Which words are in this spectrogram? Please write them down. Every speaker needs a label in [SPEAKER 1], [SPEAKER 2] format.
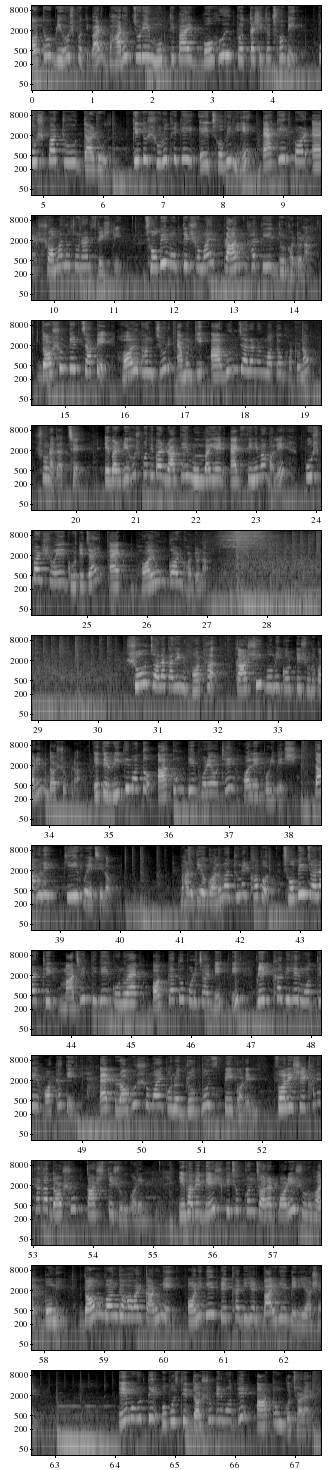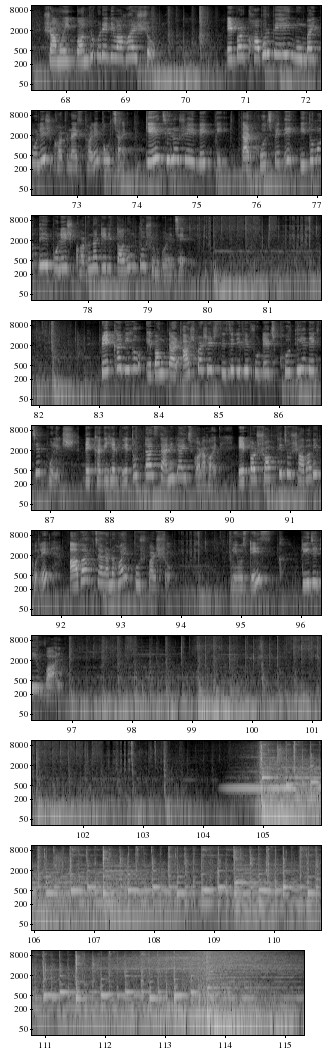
[SPEAKER 1] গত বৃহস্পতিবার ভারত জুড়ে মুক্তি পায় বহুল প্রত্যাশিত ছবি পুষ্পা টু দ্য রুল। কিন্তু শুরু থেকেই এই ছবি নিয়ে একের পর এক সমালোচনার সৃষ্টি। ছবি মুক্তির সময় প্রাণঘাতী দুর্ঘটনা। দর্শকদের চাপে হল ভাঙচুর, এমনকি আগুন জ্বালানোর মতো ঘটনাও শোনা যাচ্ছে। এবার বৃহস্পতিবার রাতে মুম্বাইয়ের এক সিনেমা হলে পুষ্পার শোয়ে ঘটে যায় এক ভয়ঙ্কর ঘটনা। শো চলাকালীন হঠাৎ কাশি বমি করতে শুরু করেন দর্শকরা। এতে রীতিমতো আতঙ্কে ভরে ওঠে হলের পরিবেশ। তাহলে কি হয়েছিল? ভারতীয় গণমাধ্যমের খবর, ছবি চলার ঠিক মাঝের দিকে কোনো এক অজ্ঞাত পরিচয় ব্যক্তি প্রেক্ষাগৃহের মধ্যে হঠাৎই এক রহস্যময় কোনো দ্রব্য স্প্রে করেন। ফলে সেখানে থাকা দর্শক কাশতে শুরু করেন। এভাবে বেশ কিছুক্ষণ চলার পরেই শুরু হয় বমি। দম বন্ধ হওয়ার কারণে অনেকেই প্রেক্ষাগৃহের বাইরে বেরিয়ে আসেন। এ মুহূর্তে উপস্থিত দর্শকের মধ্যে আতঙ্ক ছড়ায়। সাময়িক বন্ধ করে দেওয়া হয় শো। এরপর খবর পেয়েই মুম্বাই পুলিশ ঘটনাস্থলে পৌঁছায়। কে ছিল সেই ব্যক্তি? তার খোঁজ পেতে ইতোমধ্যেই পুলিশ ঘটনাটির তদন্ত শুরু করেছে। প্রেক্ষাগৃহ এবং তার আশপাশের সিসিটিভি ফুটেজ খতিয়ে দেখছে পুলিশ। প্রেক্ষাগৃহের ভেতরটা স্যানিটাইজ করা হয়। এরপর সব কিছু স্বাভাবিক হলে আবার চালানো হয় পুষ্পার show. News desk, TGD world.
